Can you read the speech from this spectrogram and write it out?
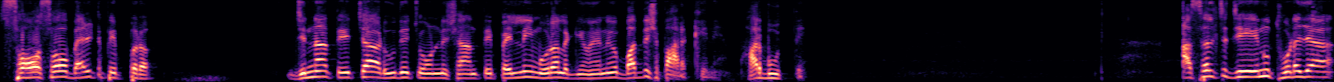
100-100 ਬੈਲਟ ਪੇਪਰ, ਜਿਨ੍ਹਾਂ ਤੇ ਝਾੜੂ ਦੇ ਚੋਣ ਨਿਸ਼ਾਨ ਤੇ ਪਹਿਲਾਂ ਹੀ ਮੋਹਰਾਂ ਲੱਗੀਆਂ ਹੋਈਆਂ ਨੇ, ਉਹ ਵੱਧ ਛਪਾ ਰੱਖੇ ਨੇ, ਹਰ ਬੂਥ ਤੇ। ਅਸਲ 'ਚ ਜੇ ਇਹਨੂੰ ਥੋੜਾ ਜਿਹਾ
